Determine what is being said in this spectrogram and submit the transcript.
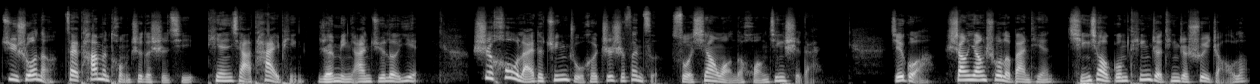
据说呢，在他们统治的时期，天下太平，人民安居乐业，是后来的君主和知识分子所向往的黄金时代。结果啊，商鞅说了半天，秦孝公听着听着睡着了。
